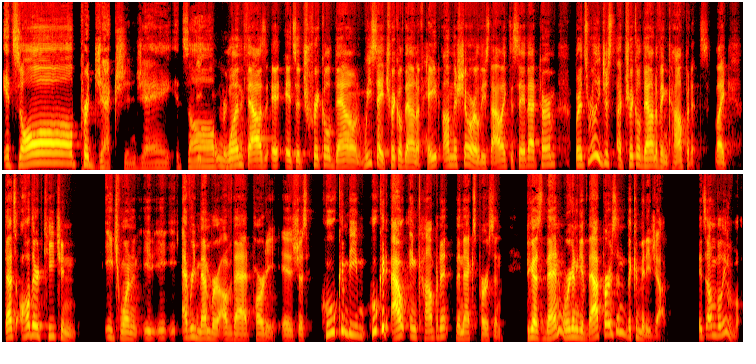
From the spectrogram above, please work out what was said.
It's all projection, Jay. It's all one thousand. It's a trickle down. We say trickle down of hate on the show, or at least I like to say that term. But it's really just a trickle down of incompetence. Like that's all they're teaching each one, every member of that party is just who can be who could out incompetent the next person. Because then we're going to give that person the committee job. It's unbelievable.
